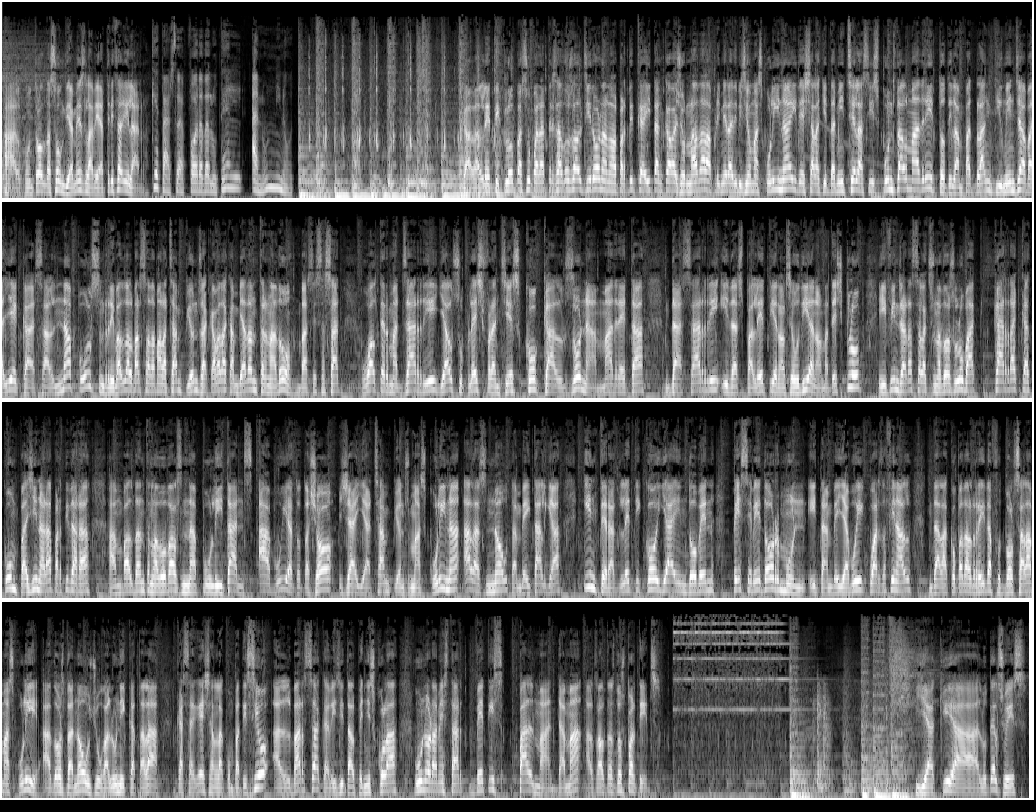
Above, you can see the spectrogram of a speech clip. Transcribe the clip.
Al control de so un dia més, la Beatriz Aguilar. Què passa fora de l'hotel en un minut? Que l'Atlètic Club va superar 3 a 2 al Girona en el partit que ahir tancava jornada a la primera divisió masculina i deixa l'equip de Mitchell a 6 punts del Madrid, tot i l'empat blanc diumenge a Vallecas. El Nàpols, rival del Barça de Mala Champions, acaba de canviar d'entrenador. Va ser cessat Walter Mazzarri i el supleix Francesco Calzona, mà dreta de Sarri i d'Espalletti en el seu dia en el mateix club i fins ara seleccionador eslovac, càrrec que compaginarà a partir d'ara amb el d'entrenador dels napolitans. Avui a tot això ja hi ha Champions Champions masculina, a les 9 també Itàlia, Inter Atlético i a Eindhoven PSV Dortmund. I també hi ha avui quarts de final de la Copa del Rei de futbol sala masculí. A dos de nou juga l'únic català que segueix en la competició, el Barça, que visita el Penyíscola una hora més tard, Betis Palma. Demà els altres dos partits. I aquí a l'Hotel Suís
